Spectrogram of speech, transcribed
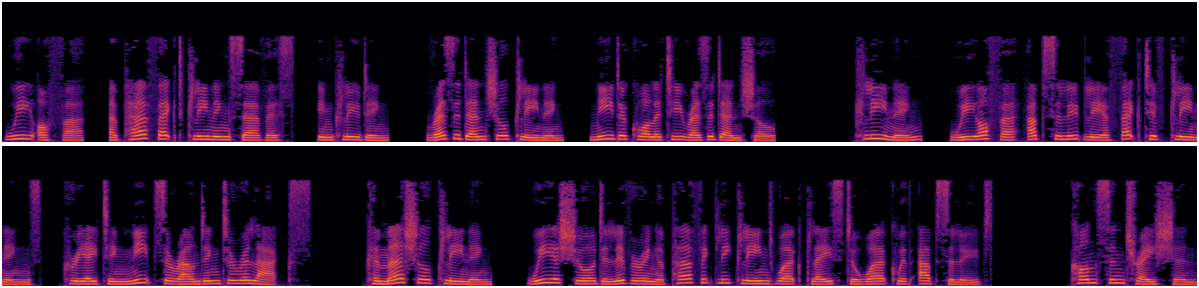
we offer a perfect cleaning service, including residential cleaning, Need a quality residential cleaning. We offer absolutely effective cleanings, creating neat surrounding to relax. Commercial cleaning. We assure delivering a perfectly cleaned workplace to work with absolute concentration.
